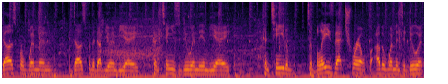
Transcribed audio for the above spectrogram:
does for women, does for the WNBA, continues to do in the NBA, continue to to blaze that trail for other women to do it.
